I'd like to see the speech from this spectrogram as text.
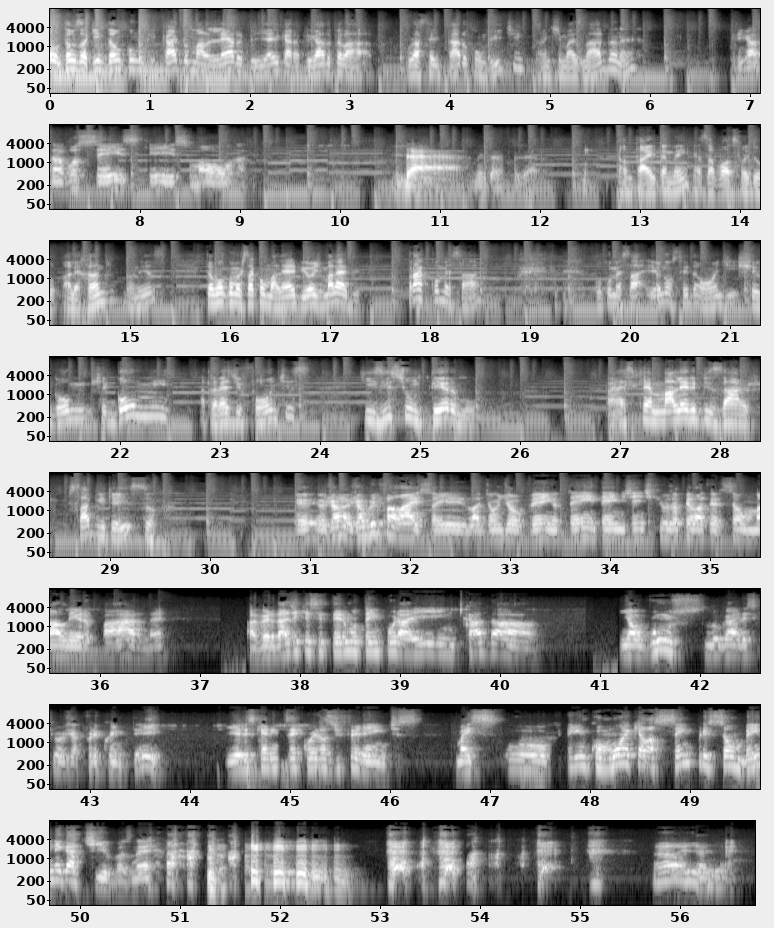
Bom, estamos aqui então com o Ricardo Malherbe. E aí, cara, obrigado pela, por aceitar o convite, antes de mais nada, né? Obrigado a vocês, que isso, uma honra. Ah, então tá aí também, essa voz foi do Alejandro Nunes. Então vamos conversar com o Malherbe hoje. Malherbe, para começar, vou começar, eu não sei de onde, chegou-me chegou através de fontes que existe um termo, parece que é malerbizar. Sabe o que é isso? Eu, já, já, ouvi falar isso aí lá de onde eu venho. Tem, tem gente que usa pela versão malerbar, né? A verdade é que esse termo tem por aí em cada. em alguns lugares que eu já frequentei, e eles querem dizer coisas diferentes. Mas o que tem em comum é que elas sempre são bem negativas, né? ai, ai, ai.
